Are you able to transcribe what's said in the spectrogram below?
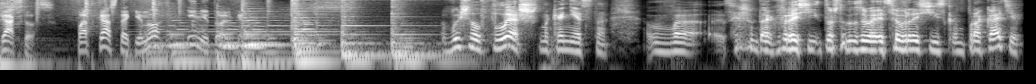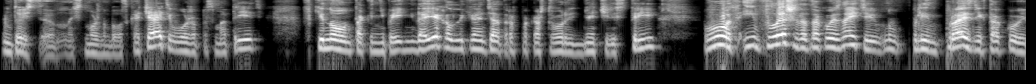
«Кактус» — подкаст о кино и не только вышел флэш, наконец-то, в, скажем так, в России, то, что называется в российском прокате. Ну, то есть, э, значит, можно было скачать его уже, посмотреть. В кино он так и не, не доехал до кинотеатров, пока что вроде дня через три. Вот, и флэш это такой, знаете, ну, блин, праздник такой,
